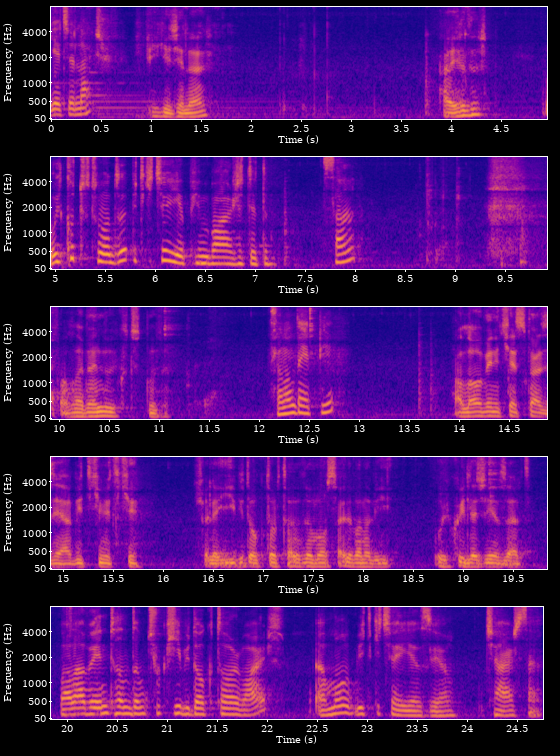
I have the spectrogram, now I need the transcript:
geceler. İyi geceler. Hayırdır? Uyku tutmadı. Bitki çayı yapayım bari dedim. Sen? Vallahi ben de uyku tutmadı. Sana da yapayım. Allah o beni kesmez ya bitki bitki. Şöyle iyi bir doktor tanıdığım olsaydı bana bir uyku ilacı yazardı. Vallahi benim tanıdığım çok iyi bir doktor var. Ama o bitki çayı yazıyor. İçersen.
